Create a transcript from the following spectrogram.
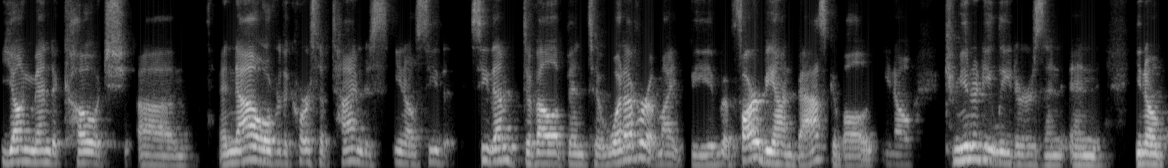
young men to coach. Um, and now over the course of time to, you know, see, see them develop into whatever it might be, but far beyond basketball, you know, community leaders and, and, you know,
